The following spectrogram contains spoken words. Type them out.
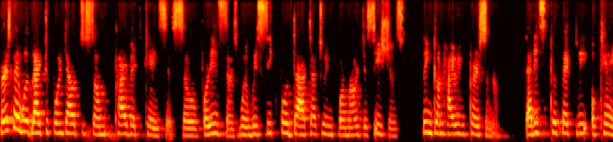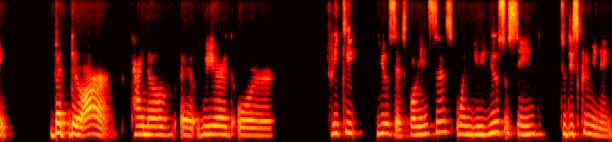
First, I would like to point out to some private cases. So for instance, when we seek for data to inform our decisions, think on hiring personnel. That is perfectly okay. But there are kind of uh, weird or tricky uses. For instance, when you use OSINT to discriminate,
